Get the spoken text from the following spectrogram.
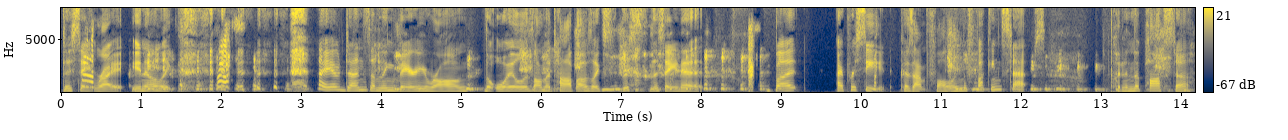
this ain't right. You know, like I have done something very wrong. The oil is on the top. I was like, this this ain't it. But I proceed because I'm following the fucking steps. Put in the pasta,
